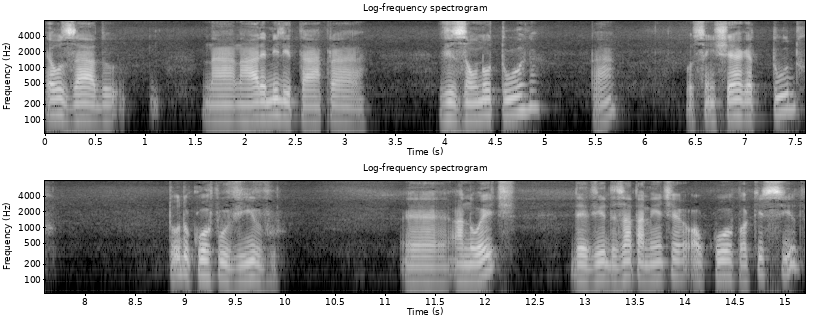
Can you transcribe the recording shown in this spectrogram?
é usado na, na área militar para visão noturna, tá? Você enxerga tudo, todo o corpo vivo é, à noite devido exatamente ao corpo aquecido.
